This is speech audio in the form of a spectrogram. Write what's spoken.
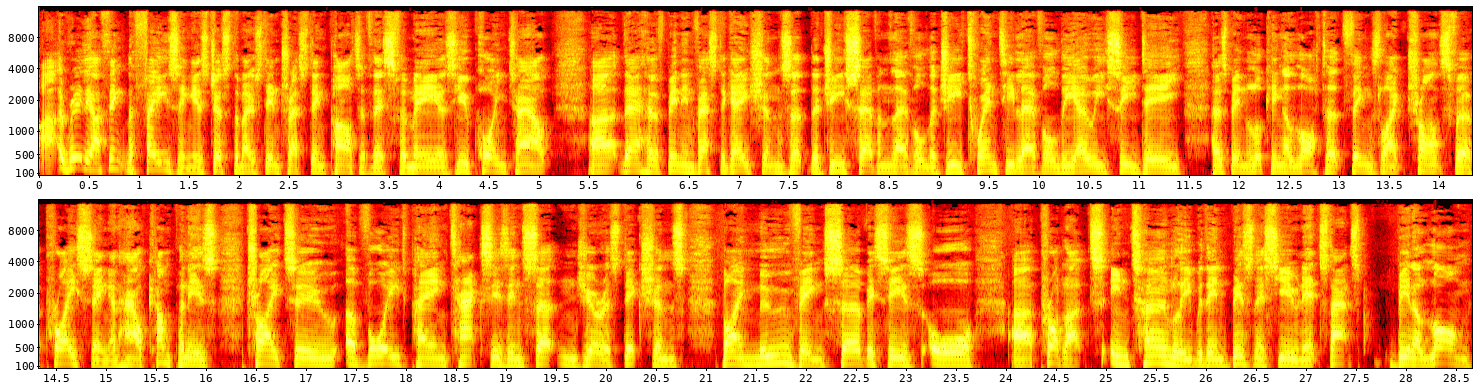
uh, really, I think the phasing is just the most interesting part of this for me. As you point out, uh, there have been investigations at the G7 level, the G20 level. The OECD has been looking a lot at things like transfer pricing and how companies try to avoid paying taxes in certain jurisdictions by moving services or uh, products internally within business business units. That's been a long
